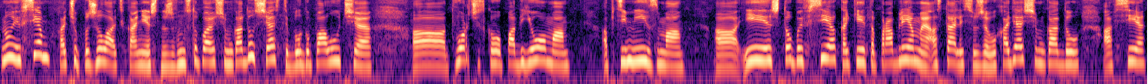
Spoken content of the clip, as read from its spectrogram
Ну и всем хочу пожелать, конечно же, в наступающем году счастья, благополучия, а, творческого подъема, оптимизма, и чтобы все какие-то проблемы остались уже в уходящем году, а все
